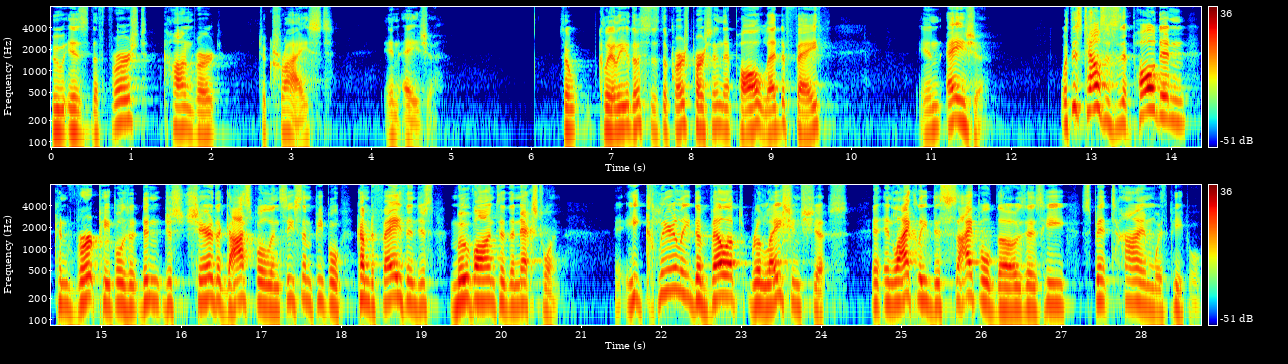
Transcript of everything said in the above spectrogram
who is the first convert to Christ in Asia. So clearly, this is the first person that Paul led to faith in Asia. What this tells us is that Paul didn't convert people, didn't just share the gospel and see some people come to faith and just move on to the next one. He clearly developed relationships and likely discipled those as he spent time with people.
